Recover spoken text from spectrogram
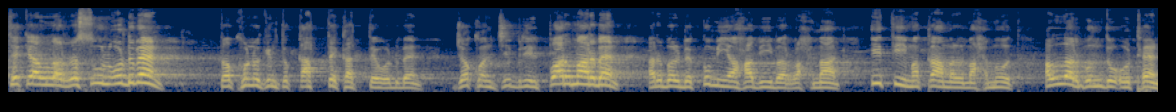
থেকে আল্লাহ রসুল উঠবেন, তখনও কিন্তু কাঁদতে কাঁদতে উঠবেন। যখন জিবরিল পর মারবেন, আর বলবে, কুমিয়া হাবিব আর রহমান, ইতি মাকাম আল মাহমুদ। আল্লাহর বন্ধু ওঠেন।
